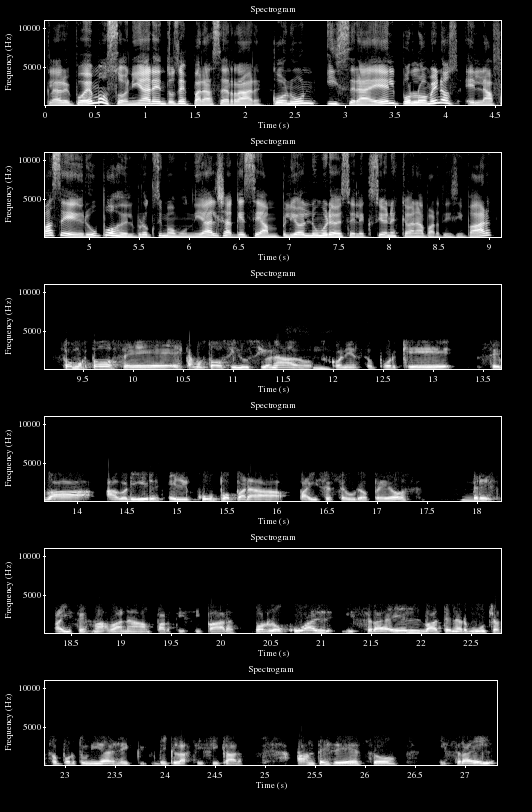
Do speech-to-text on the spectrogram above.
Claro, y podemos soñar entonces para cerrar con un Israel, por lo menos en la fase de grupos del próximo Mundial, ya que se amplió el número de selecciones que van a participar somos todos, eh, estamos todos ilusionados mm. con eso, porque se va a abrir el cupo para países europeos, mm. tres países más van a participar, por lo cual Israel va a tener muchas oportunidades de clasificar. Antes de eso, Israel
